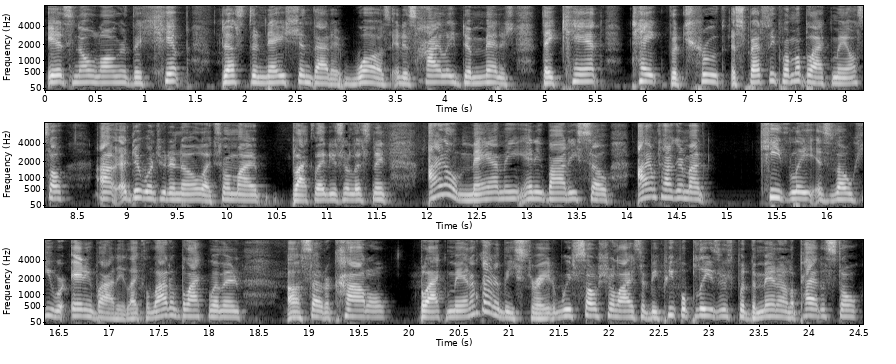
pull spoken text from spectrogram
is no longer the hip destination that it was. It is highly diminished. They can't take the truth, especially from a black male. So I, I do want you to know, like some of my black ladies are listening. I don't mammy anybody. So I'm talking about Keith Lee as though he were anybody. Like a lot of black women, uh, sort of coddle black men. I've got to be straight. We're socialized to be people pleasers, put the men on a pedestal.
